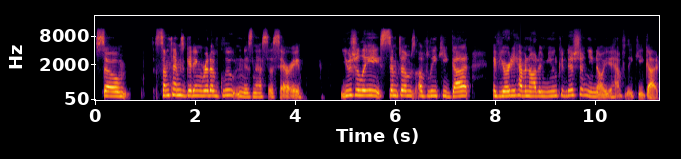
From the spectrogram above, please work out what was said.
so sometimes getting rid of gluten is necessary Usually, symptoms of leaky gut. If you already have an autoimmune condition, you know you have leaky gut.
